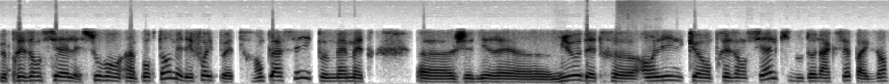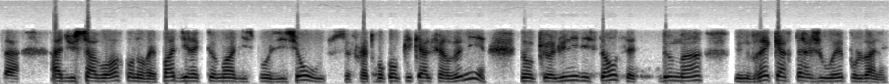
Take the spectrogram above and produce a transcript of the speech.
Le présentiel est souvent important, mais des fois il peut être remplacé. Il peut même être, euh, je dirais, euh, mieux d'être en ligne qu'en présentiel, qui nous donne accès, par exemple, à, à du savoir qu'on n'aurait pas directement à disposition ou ce serait trop compliqué à le faire venir. Donc l'unidistance est demain une vraie carte à jouer pour le Valais.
